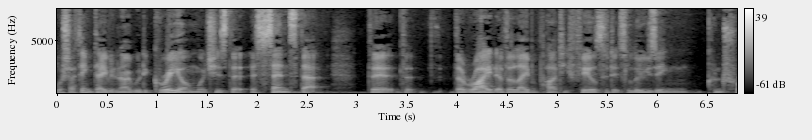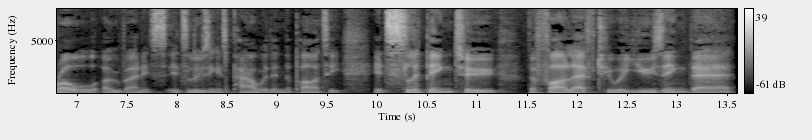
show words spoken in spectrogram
which I think David and I would agree on, which is that a sense that the, the, the right of the Labour Party feels that it's losing control over and it's it's losing its power within the party. It's slipping to the far left, who are using their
